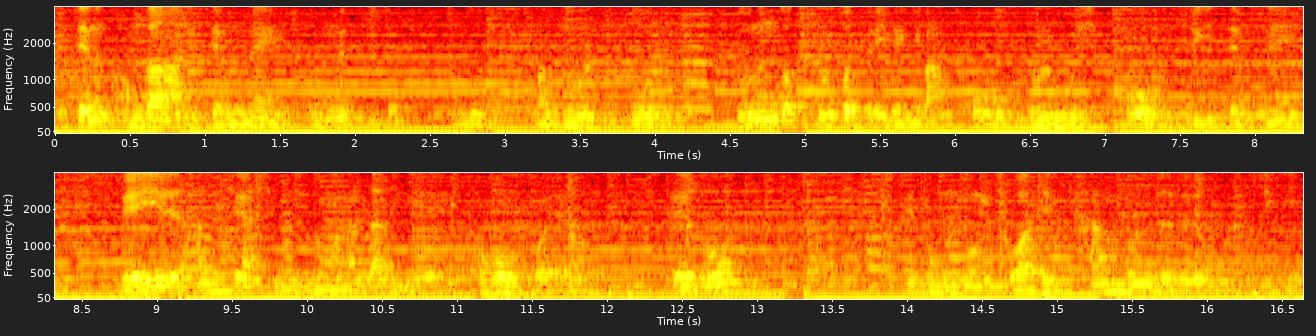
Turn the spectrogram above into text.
그때는 건강하기 때문에 못 느끼죠. 그리고 막 놀, 놀, 노는 것, 놀 것들이 되게 많고, 놀고 싶고, 이러기 때문에 매일 한두 시간씩 운동을 한다는 게 버거울 거예요. 그래도, 그래도 운동이 좋아서 이렇게 한 분들은, 솔직히 이제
